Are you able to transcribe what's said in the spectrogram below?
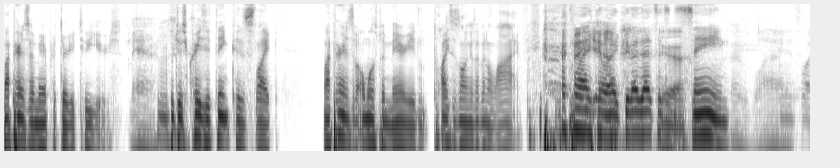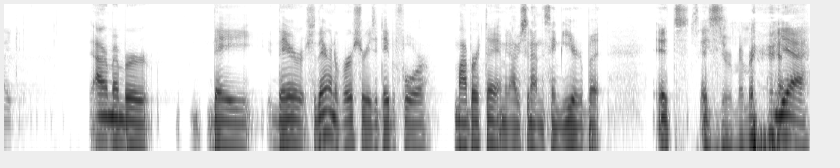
my parents have been married for 32 years. Man, mm-hmm. which is crazy to think because like my parents have almost been married twice as long as I've been alive. like, Yeah. like that's it's Yeah. insane. That is wild. And it's like, I remember they their so their anniversary is the day before my birthday. I mean, obviously not in the same year, but it's It's it's easy to remember. yeah.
